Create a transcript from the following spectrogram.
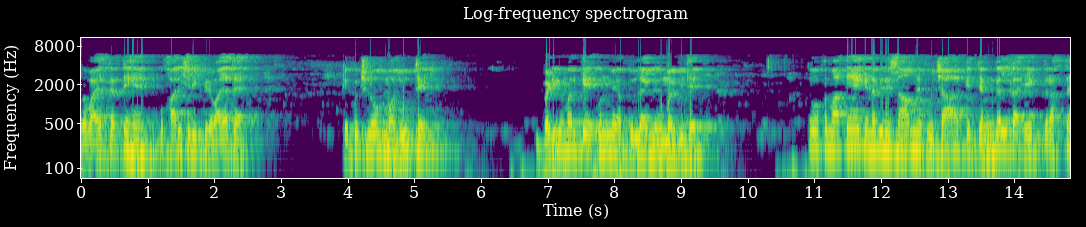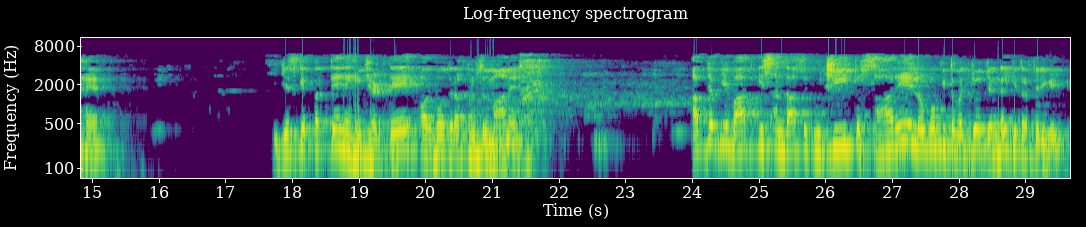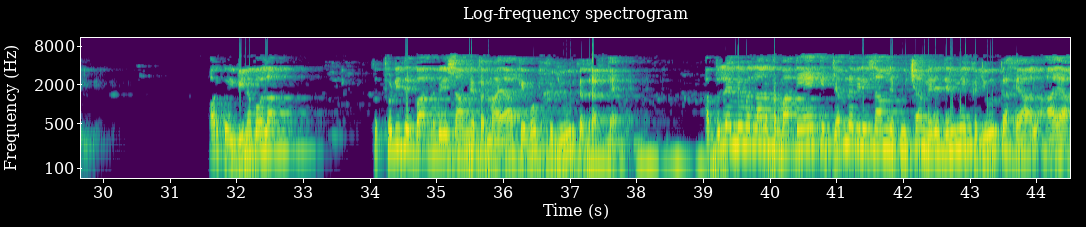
روایت کرتے ہیں، بخاری شریف کی روایت ہے۔ کہ کچھ لوگ موجود تھے۔ بڑی عمر کے ان میں عبداللہ ابن عمر بھی تھے۔ تو وہ فرماتے ہیں کہ نبی نظام نے پوچھا کہ جنگل کا ایک درخت ہے جس کے پتے نہیں جھڑتے اور وہ درخت مسلمان ہے۔ اب جب یہ بات اس انداز سے پوچھی تو سارے لوگوں کی توجہ جنگل کی طرف چلی گئی اور کوئی بھی نہ بولا۔ تو تھوڑی دیر بعد نبی شام نے فرمایا کہ وہ کھجور کا درخت ہے۔ عبداللہ ابن اللہ نے فرماتے ہیں کہ جب نبی السلام نے پوچھا، میرے دل میں کھجور کا خیال آیا۔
